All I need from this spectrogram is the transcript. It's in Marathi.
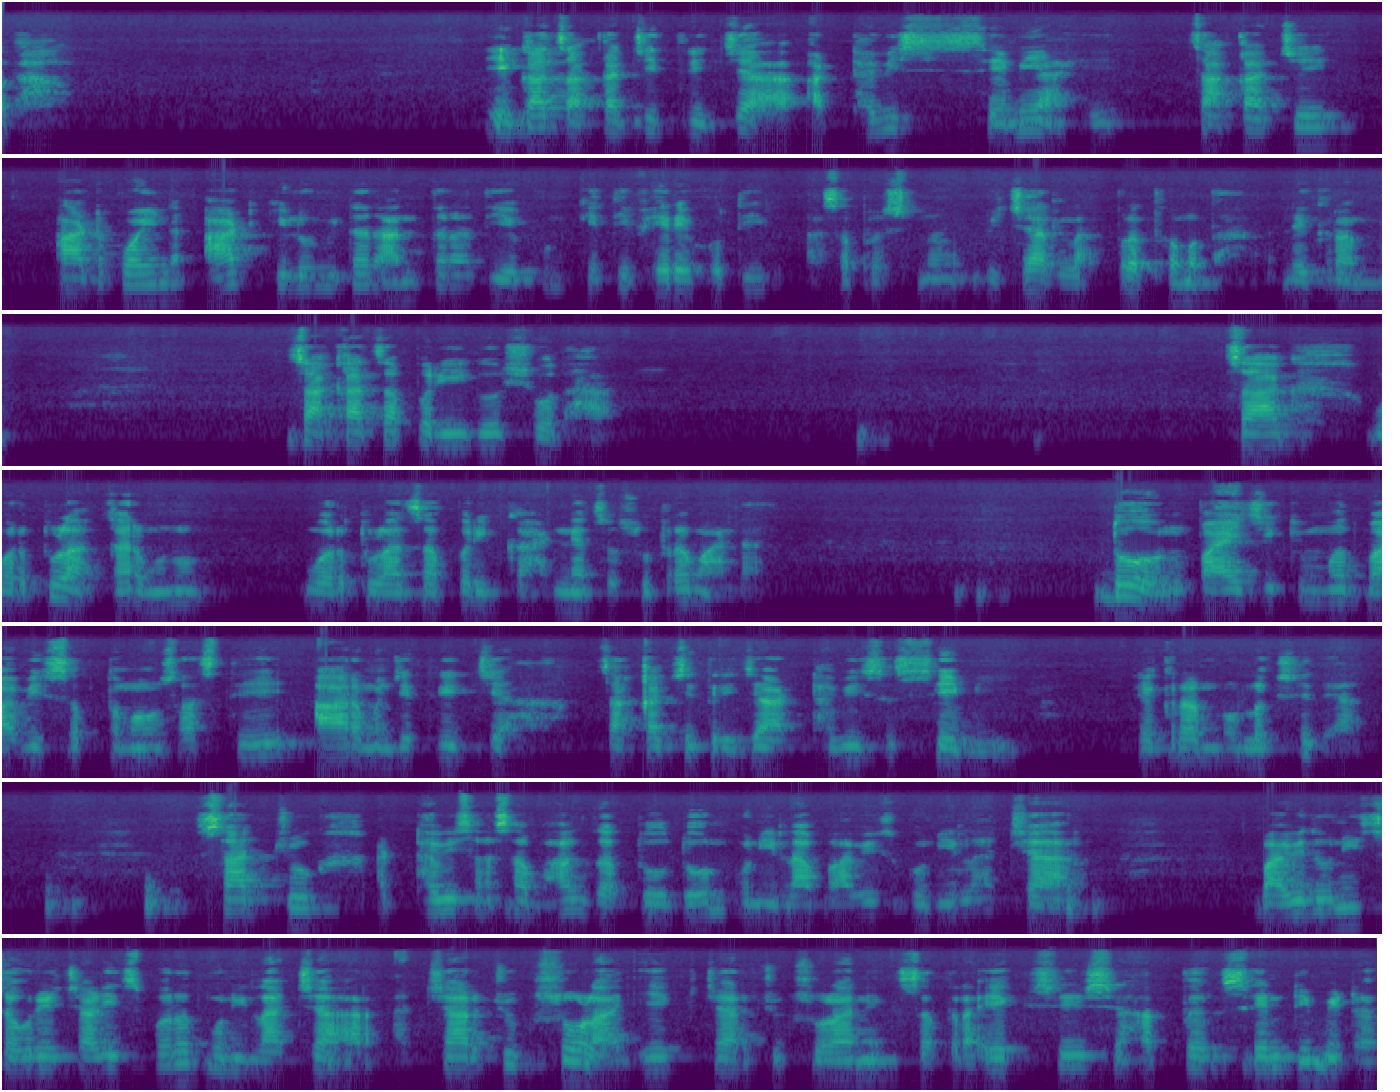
बघा. एका चाकाची त्रिज्या अठ्ठावीस सेमी आहे. चाकाचे आठ पॉइंट आठ किलोमीटर अंतरात एकूण किती फेरे होतील असा प्रश्न विचारला प्रथमतः लेकरांनो. चाकाचा परिघ शोधा. चाक वर्तुळाकार म्हणून वर्तुळाचा परिघ काढण्याचं सूत्र मांडा. दोन पायाची किंमत बावीस सप्तमांश असते. आर म्हणजे त्रिज्या. चाकाची त्रिज्या अठ्ठावीस सेमी. लेकरांनो लक्ष द्या. सात चूक अठ्ठावीस असा भाग जातो. दोन गुणीला बावीस गुणीला चार. बावीस दोन्ही चौवेचाळीस परत गुणीला चार. चार चूक सोळा. एक चार चूक सोळा आणि सतरा. एकशे शहात्तर सेंटीमीटर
